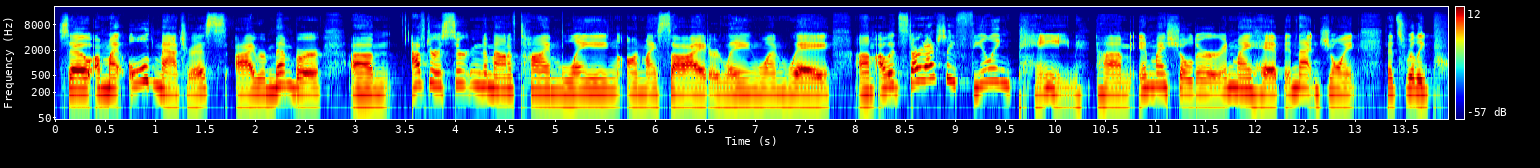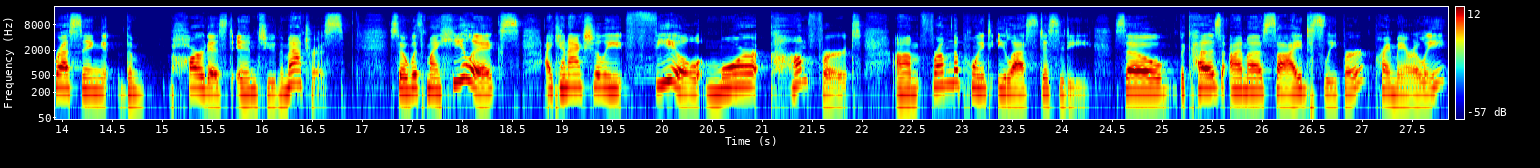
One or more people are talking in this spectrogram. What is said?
So, on my old mattress, I remember um, after a certain amount of time laying on my side or laying one way, um, I would start actually feeling pain um, in my shoulder or in my hip, in that joint that's really pressing the hardest into the mattress. So with my Helix, I can actually feel more comfort um, from the point elasticity. So because I'm a side sleeper primarily,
